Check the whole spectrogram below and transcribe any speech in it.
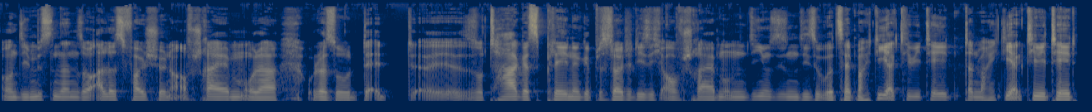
Und die müssen dann so alles voll schön aufschreiben oder, oder so, so Tagespläne gibt es Leute, die sich aufschreiben, um die und diese, diese Uhrzeit mache ich die Aktivität, dann mache ich die Aktivität,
